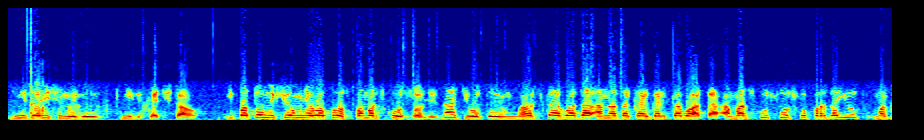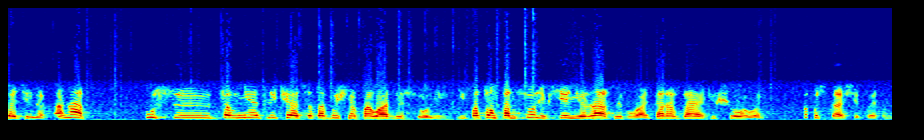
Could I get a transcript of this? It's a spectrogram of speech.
Независимые э, книги я читал. И потом еще у меня вопрос по морской соли. Знаете, вот морская вода, она такая горьковатая, а морскую соль, что продают в магазинах, она вкус э, там не отличается от обычной поварной соли. И потом там соли все они разные бывают, дорогая, дешевая. Что вы ставьте по этому?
